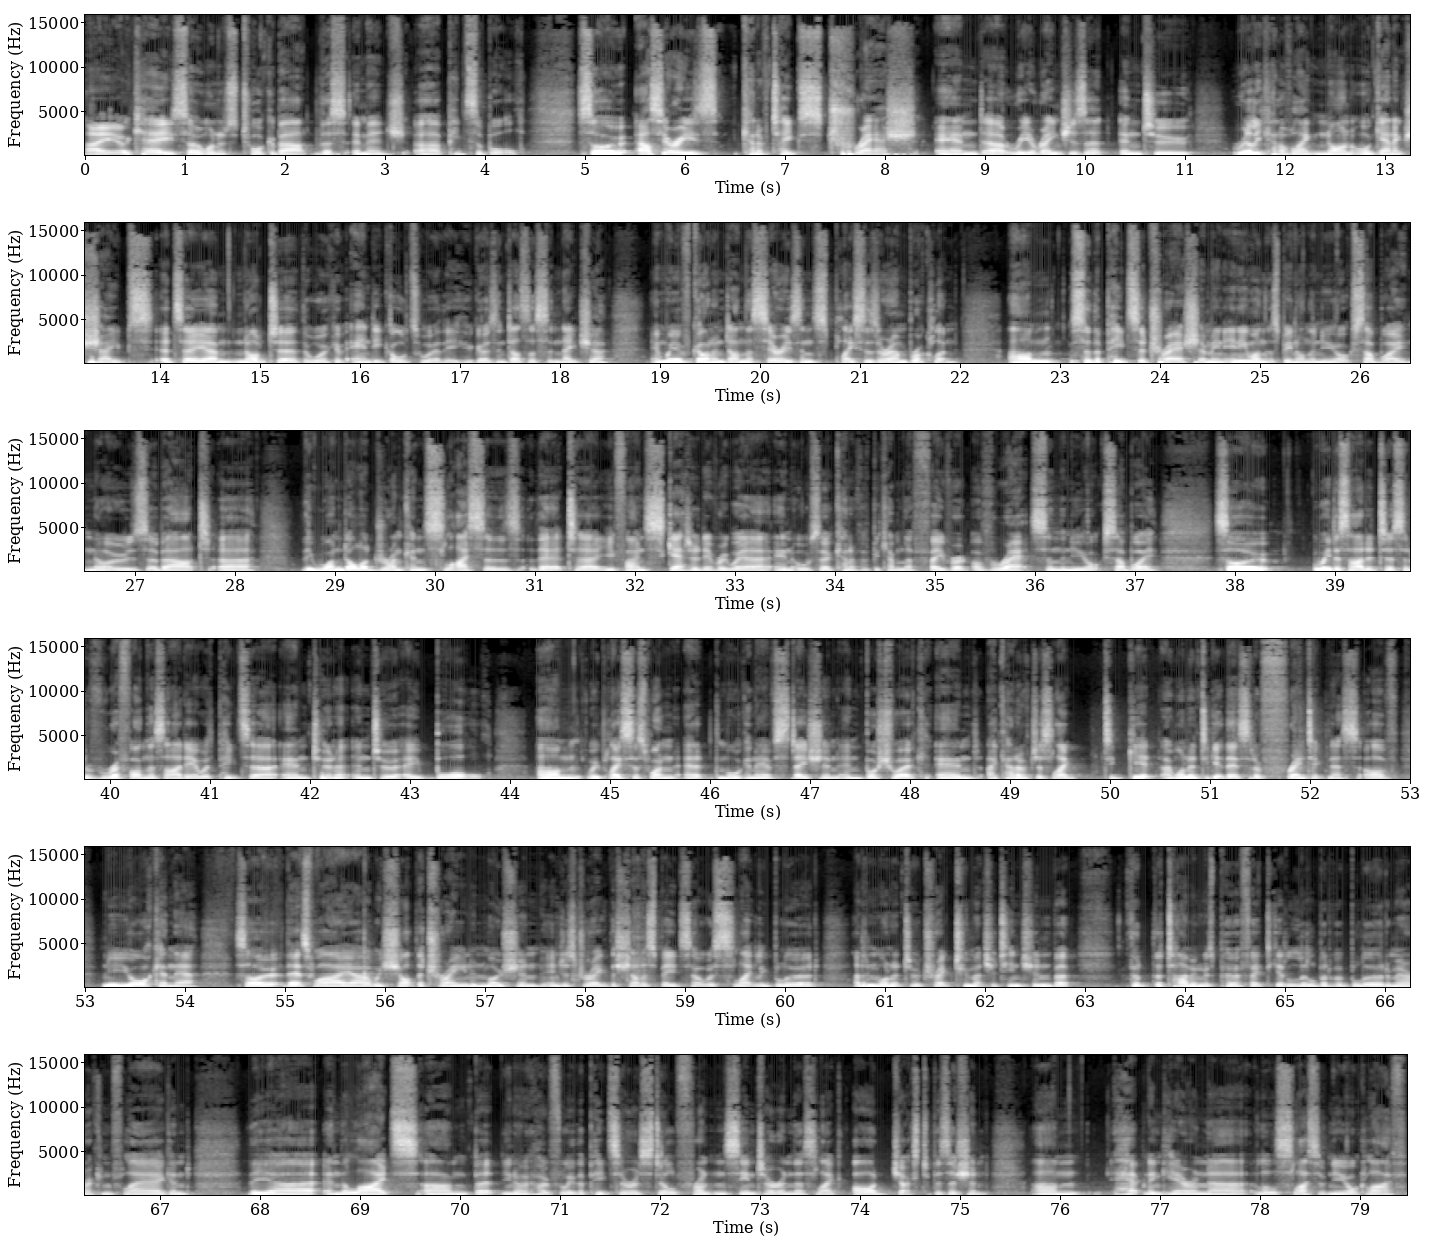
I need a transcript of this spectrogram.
Hi, okay, so I wanted to talk about this image, uh, Pizza Ball. So, our series kind of takes trash and uh, rearranges it into really kind of like non organic shapes. It's a um, nod to the work of Andy Goldsworthy, who goes and does this in nature. And we've gone and done this series in places around Brooklyn. Um, so the pizza trash, I mean, anyone that's been on the New York subway knows about uh, the $1 drunken slices that uh, you find scattered everywhere and also kind of have become the favorite of rats in the New York subway. So we decided to sort of riff on this idea with pizza and turn it into a ball. Um, we placed this one at the Morgan Ave station in Bushwick, and I kind of just like to get I wanted to get that sort of franticness of New York in there. So that's why uh, we shot the train in motion and just dragged the shutter speed so it was slightly blurred. I didn't want it to attract too much attention, but the, the timing was perfect to get a little bit of a blurred American flag and the uh, and the lights, um, but you know, hopefully the pizza is still front and center in this like odd juxtaposition um, happening here in uh, a little slice of New York life.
